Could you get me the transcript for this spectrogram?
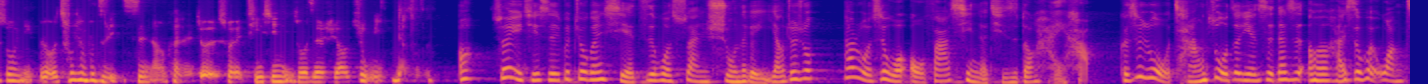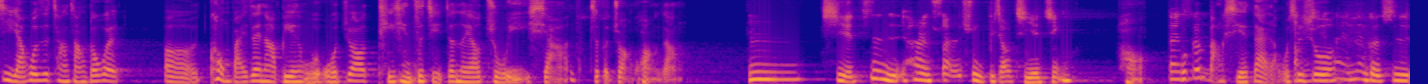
说你有出现不止一次，然后可能就是所以提醒你说这个需要注意这样子。哦，所以其实就跟写字或算术那个一样，就是说，它如果是我偶发性的，其实都还好。可是如果我常做这件事，但是呃，还是会忘记啊，或者是常常都会。呃，空白在那边，我我就要提醒自己，真的要注意一下这个状况，这样。嗯，写字和算术比较接近，好，但不跟绑鞋带了。我是说，那个是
